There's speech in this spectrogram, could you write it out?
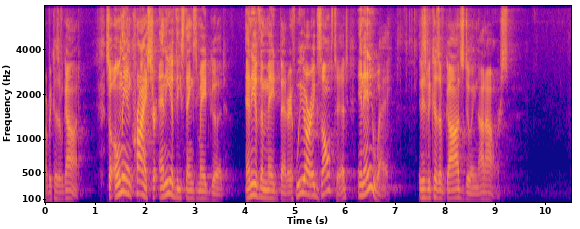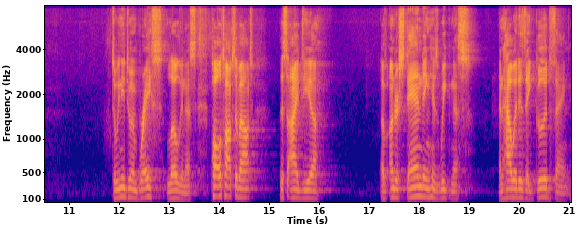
are because of God. So, only in Christ are any of these things made good, any of them made better. If we are exalted in any way, it is because of God's doing, not ours. So, we need to embrace lowliness. Paul talks about this idea of understanding his weakness and how it is a good thing.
